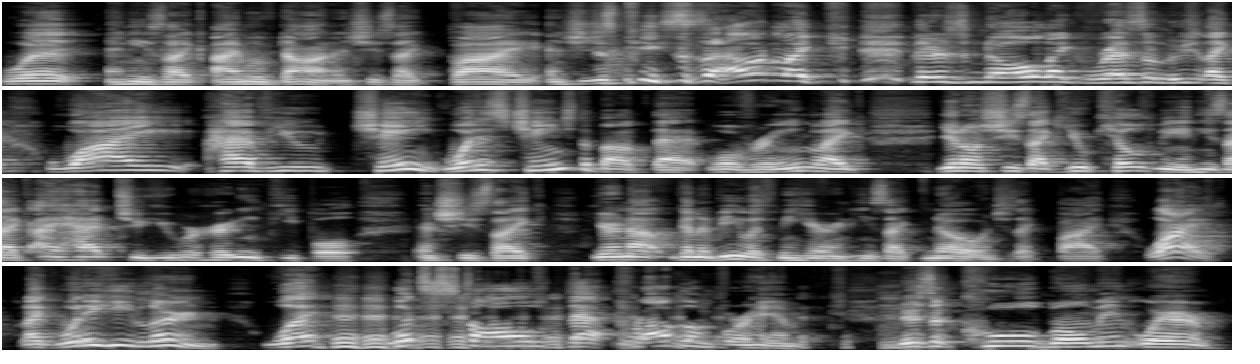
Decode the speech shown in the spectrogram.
what? And he's like i moved on. And she's like bye. And she just pieces out. Like there's no like resolution. Like why have you changed? What has changed about that wolverine? Like you know she's like you killed me. And he's like i had to. You were hurting people. And she's like you're not gonna be with me here. And he's like no. And she's like bye. Why? Like what did he learn? What what solved that problem for him? There's a cool moment where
